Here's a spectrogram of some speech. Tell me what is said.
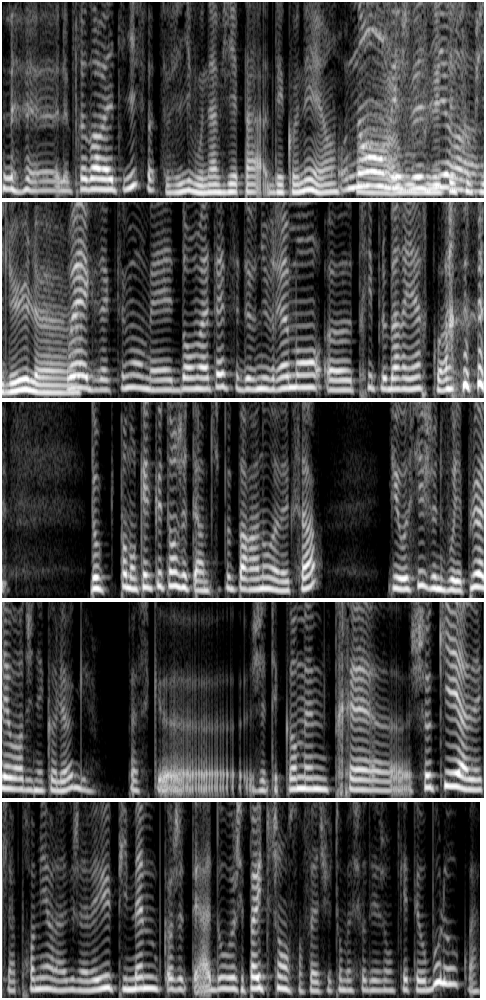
le, préservatif. Ceci dit, vous n'aviez pas déconné, hein. Non, mais je veux vous dire. Vous étiez sous pilule. Euh. Ouais, exactement. Mais dans ma tête, c'est devenu vraiment euh, triple barrière, quoi. Donc pendant quelques temps, j'étais un petit peu parano avec ça. Puis aussi, je ne voulais plus aller voir gynécologue parce que j'étais quand même très choquée avec la première là que j'avais eue. Puis même quand j'étais ado, j'ai pas eu de chance en fait. Je suis tombée sur des gens qui étaient au boulot, quoi,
